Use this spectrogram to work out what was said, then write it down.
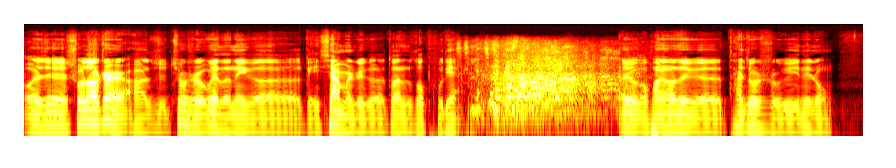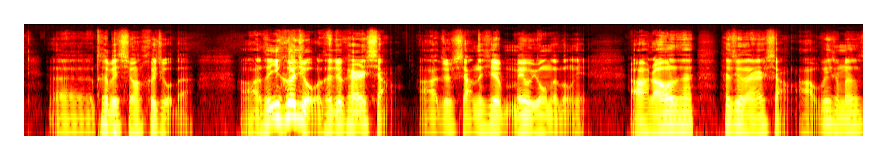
我这说到这儿啊，就就是为了那个给下面这个段子做铺垫。我有个朋友，这个他就是属于那种，呃，特别喜欢喝酒的啊。他一喝酒，他就开始想啊，就想那些没有用的东西啊。然后他他就在那想啊，为什么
